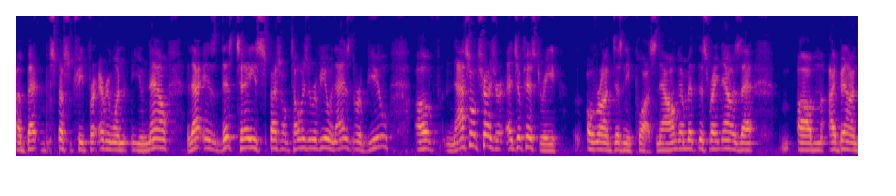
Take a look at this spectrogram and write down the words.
a special treat for everyone you now. And that is this today's special television review, and that is the review of National Treasure: Edge of History over on Disney Plus. Now, I'm going to admit this right now is that um, I've been on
